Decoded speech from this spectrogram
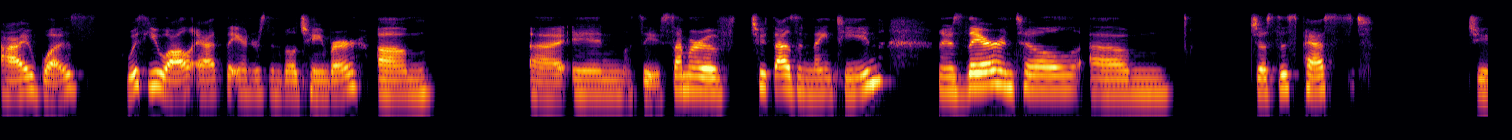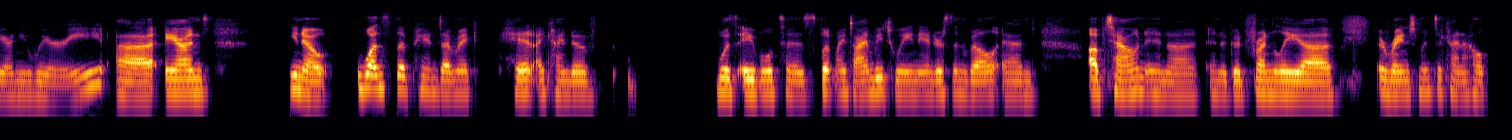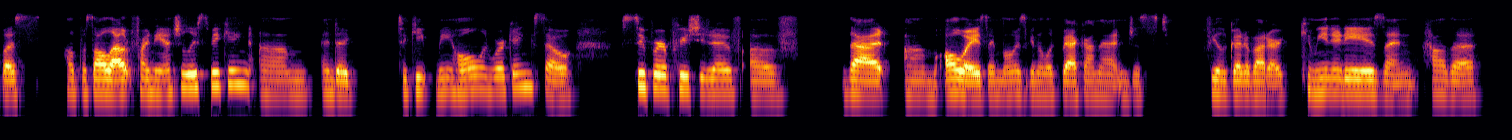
I was with you all at the Andersonville Chamber um, uh, in let's see, summer of 2019. And I was there until um, just this past January. Uh, and you know, once the pandemic hit, I kind of was able to split my time between Andersonville and Uptown in a in a good friendly uh, arrangement to kind of help us help us all out financially speaking, um, and to to keep me whole and working. So super appreciative of that. Um, always, I'm always going to look back on that and just feel good about our communities and how the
